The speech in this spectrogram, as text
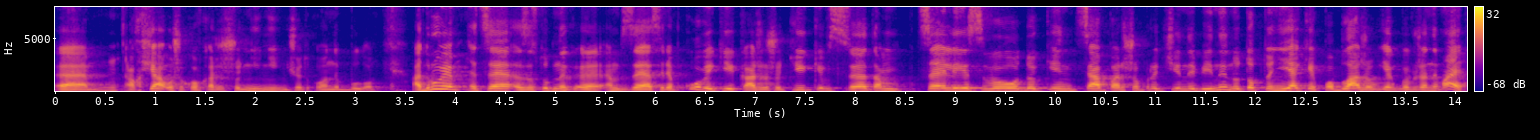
Е, а хоча Ушаков каже, що ні, ні, нічого такого не було. А друге, це заступник е, МЗС Рябков, який каже, що тільки все там целі СВО до кінця першопричини війни. Ну тобто ніяких поблажок, якби вже немає.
